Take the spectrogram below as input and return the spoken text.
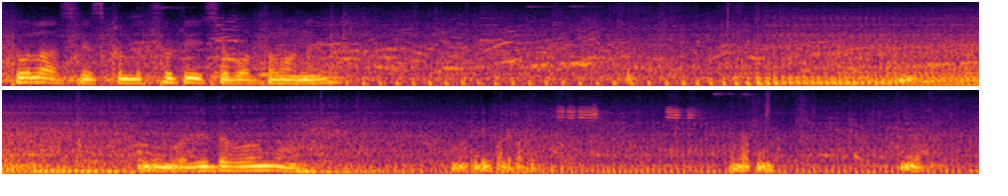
স্কুল আছে। স্কুলে ছুটি আছে বর্তমানে। মসজিদে পড়ব Thank you.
